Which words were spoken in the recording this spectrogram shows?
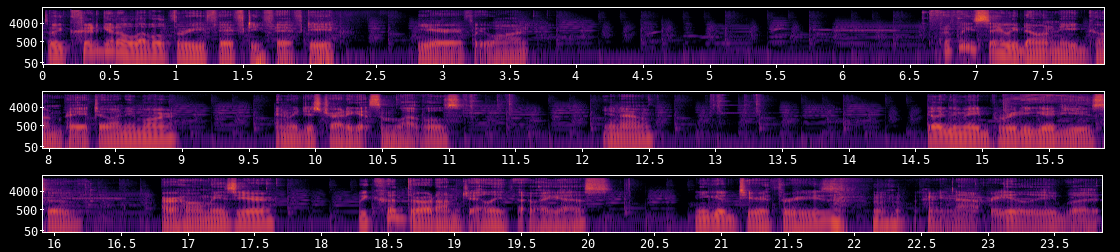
So we could get a level 3 50-50 here if we want. What if we say we don't need Konpeito anymore? And we just try to get some levels? You know? I feel like we made pretty good use of our homies here. We could throw it on Jelly though, I guess. Any good tier 3s? I mean, not really, but...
